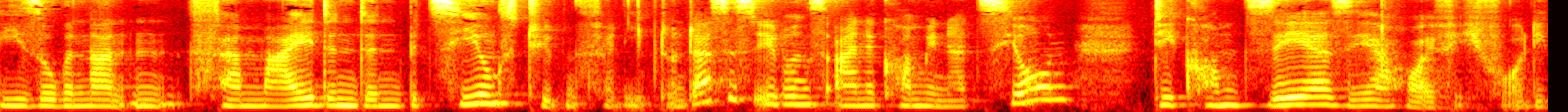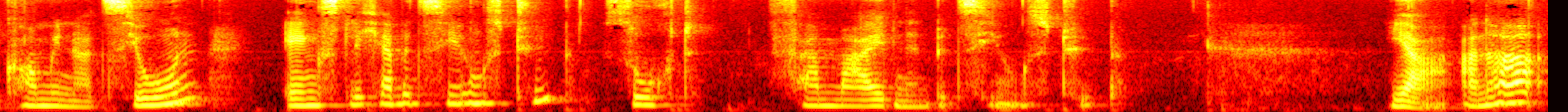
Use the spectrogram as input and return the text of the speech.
die sogenannten vermeidenden Beziehungstypen verliebt. Und das ist übrigens eine Kombination, die kommt sehr, sehr häufig vor. Die Kombination ängstlicher Beziehungstyp sucht vermeidenden Beziehungstyp. Ja, Anna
